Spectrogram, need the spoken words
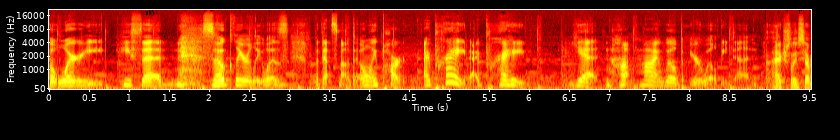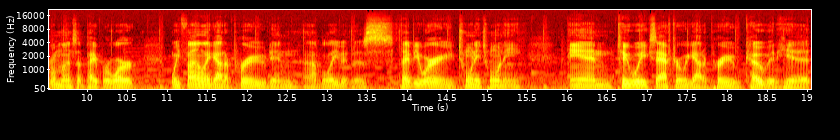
But where he, he said so clearly was, But that's not the only part. I prayed. I prayed. Yet, not my will, but your will be done. Actually, several months of paperwork we finally got approved in, I believe it was February 2020. And two weeks after we got approved, COVID hit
